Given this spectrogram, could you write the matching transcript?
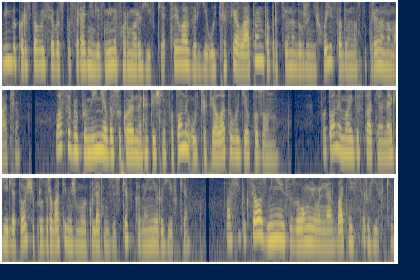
Він використовується безпосередньо для зміни форми рогівки. Цей лазер є ультрафіолетовим та працює на довжині хвилі 193 нанометри. Лазер випромінює високоенергетичні фотони ультрафіолетового діапазону. Фотони мають достатньо енергії для того, щоб розривати міжмолекулярні зв'язки в тканині рогівки. Внаслідок цього змінюється заломлювальна здатність рогівки.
